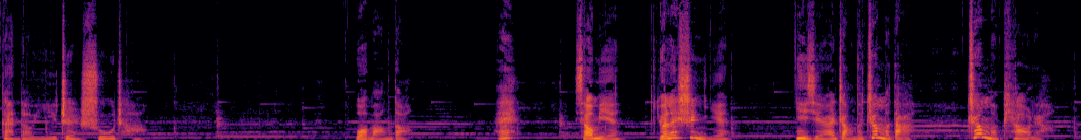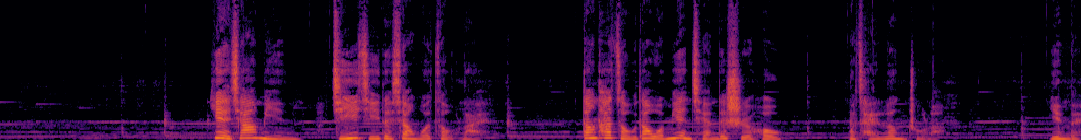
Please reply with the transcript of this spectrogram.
感到一阵舒畅。我忙道：“哎，小敏，原来是你！你竟然长得这么大，这么漂亮！”叶佳敏急急地向我走来。当他走到我面前的时候，我才愣住了，因为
